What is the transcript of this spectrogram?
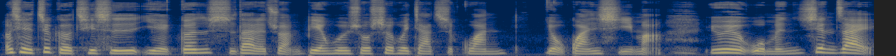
而且这个其实也跟时代的转变或者说社会价值观有关系嘛。因为我们现在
